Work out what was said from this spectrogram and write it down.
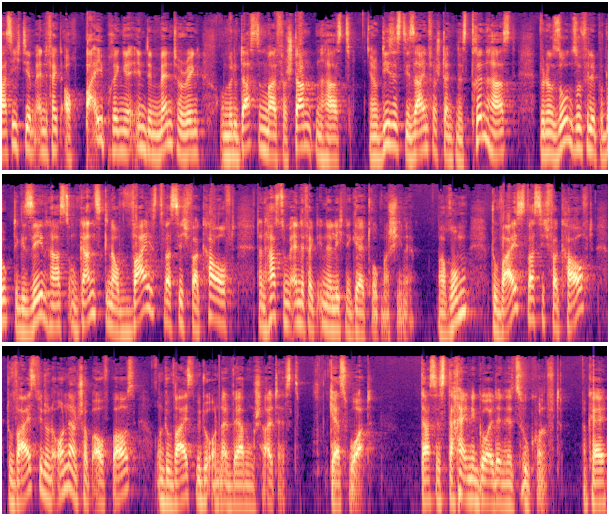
was ich dir im Endeffekt auch beibringe in dem Mentoring. Und wenn du das dann mal verstanden hast, wenn du dieses Designverständnis drin hast, wenn du so und so viele Produkte gesehen hast und ganz genau weißt, was sich verkauft, dann hast du im Endeffekt innerlich eine Gelddruckmaschine. Warum? Du weißt, was sich verkauft, du weißt, wie du einen Online-Shop aufbaust und du weißt, wie du Online-Werbung schaltest. Guess what? Das ist deine goldene Zukunft. Okay?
